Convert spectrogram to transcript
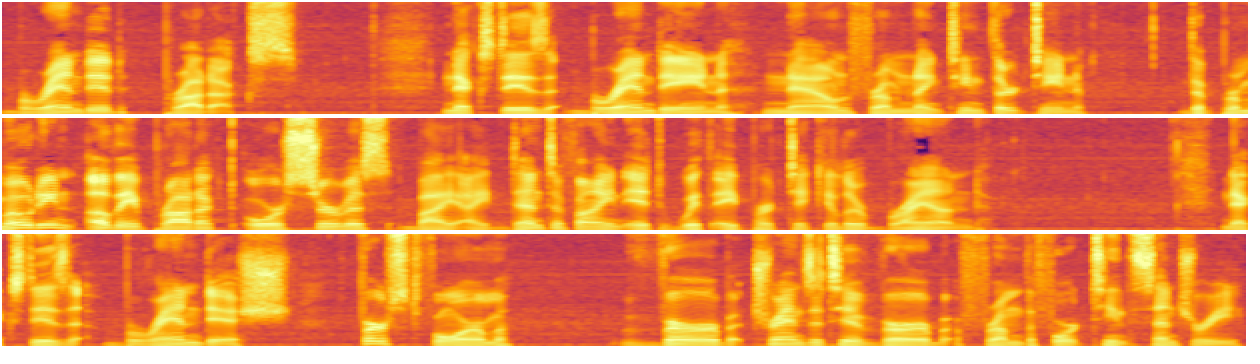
branded products. Next is branding, noun from 1913, the promoting of a product or service by identifying it with a particular brand. Next is brandish, first form, verb, transitive verb from the 14th century,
